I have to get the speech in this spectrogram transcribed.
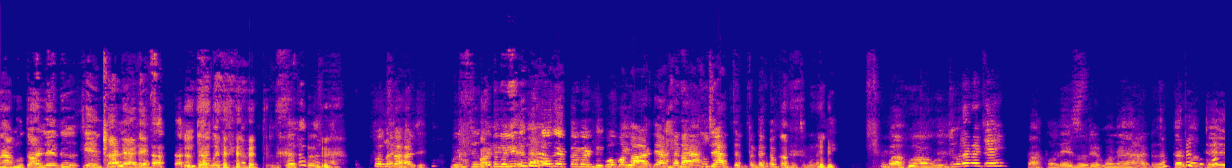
నాకు తాడలేదు ఏం తాడు ఆడే ఉద్యోగంలో పాపం లేదు ఏమో ఆర్డర్ కరపంకాయ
